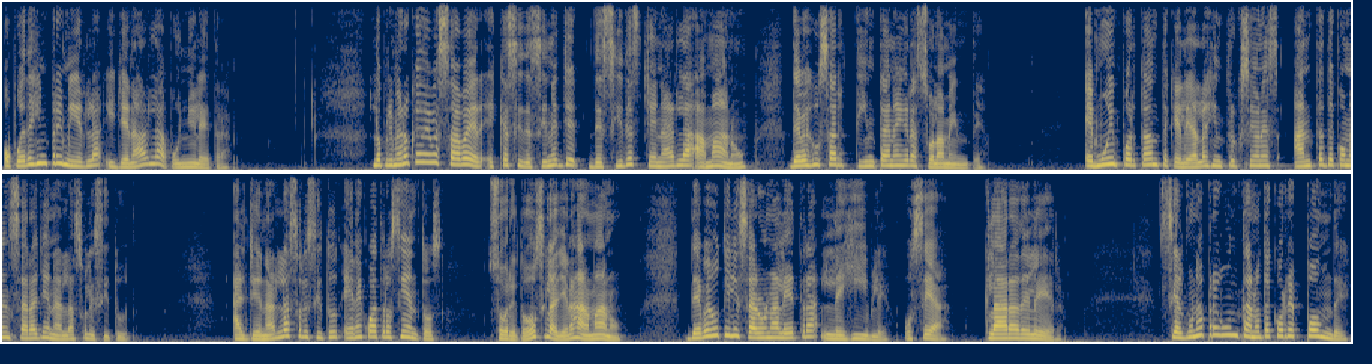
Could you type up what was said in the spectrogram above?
o puedes imprimirla y llenarla a puño y letra. Lo primero que debes saber es que si decides llenarla a mano, debes usar tinta negra solamente. Es muy importante que leas las instrucciones antes de comenzar a llenar la solicitud. Al llenar la solicitud N400, sobre todo si la llenas a mano, debes utilizar una letra legible, o sea, clara de leer. Si alguna pregunta no te corresponde,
